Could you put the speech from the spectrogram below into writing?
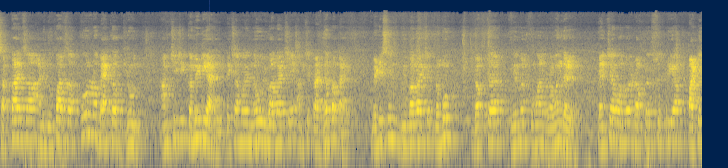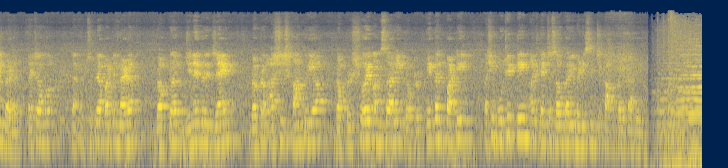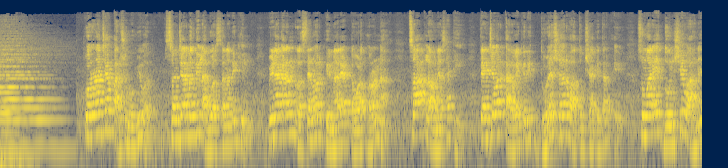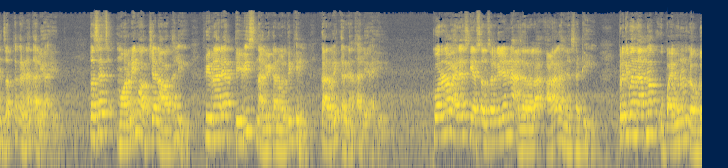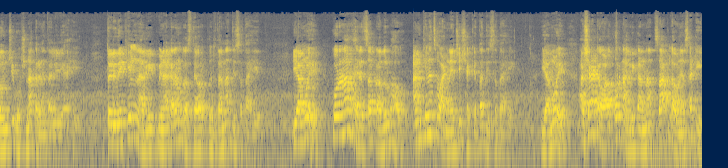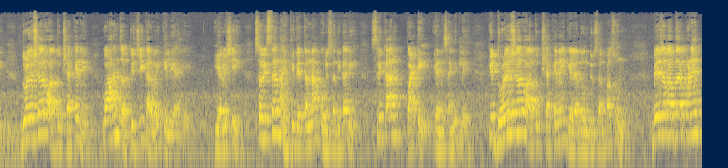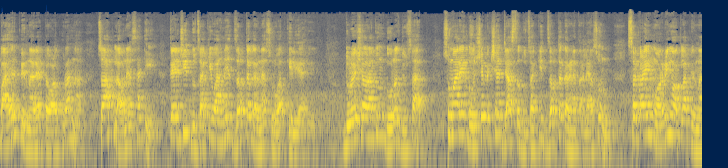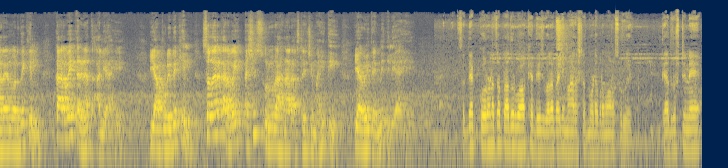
सकाळचा आणि दुपारचा पूर्ण बॅकअप घेऊन आमची जी कमिटी आहे त्याच्यामुळे नऊ विभागाचे आमचे प्राध्यापक आहेत. मेडिसिन विभागाचे प्रमुख डॉक्टर निर्मल कुमार रवंदळे त्यांच्याबरोबर डॉक्टर सुप्रिया पाटील मॅडम त्याच्यावर Supriya Patil madam doctor Jinendra Jain doctor Ashish Kankaria doctor Shoaib Ansari doctor Ketan Patil अशी मोठी टीम आणि त्यांचे सहकारी मेडिसिनचे काम करत आहे कोरोनाच्या पार्श्वभूमीवर संचारबंदी लागू असताना देखील विनाकारण रस्त्यांवर फिरणाऱ्या टवळखोरांना चाक लावण्यासाठी त्यांच्यावर कारवाई करीत धुळे शहर वाहतूक शाखेतर्फे सुमारे दोनशे वाहने जप्त करण्यात आली आहेत. तसेच मॉर्निंग वॉकच्या नावाखाली फिरणाऱ्या तेवीस नागरिकांवर देखील कारवाई करण्यात आली आहे. कोरोना व्हायरस या संसर्गजन्य आजाराला आळा घालण्यासाठी प्रतिबंधात्मक उपाय म्हणून लॉकडाऊनची घोषणा करण्यात आलेली आहे. तरी देखील नागरिक विनाकारण रस्त्यावर फिरताना दिसत आहेत. यामुळे कोरोना व्हायरसचा प्रादुर्भाव आणखीनच वाढण्याची शक्यता दिसत आहे. यामुळे अशा टवाळखोर नागरिकांना चाप लावण्यासाठी धुळे शहर वाहतूक शाखेने वाहन जप्तीची कारवाई केली आहे. याविषयी सविस्तर माहिती देताना पोलीस अधिकारी श्रीकांत पाटील यांनी सांगितले की धुळे शहर वाहतूक शाखेने गेल्या दोन दिवसांपासून बेजबाबदारपणे बाहेर फिरणाऱ्या टवाळखोरांना चाप लावण्यासाठी त्यांची दुचाकी वाहने जप्त करण्यास सुरुवात केली आहे. धुळे शहरातून दोनच दिवसात सुमारे दोनशे पेक्षा जास्त दुचाकी जप्त करण्यात आल्या असून सकाळी मॉर्निंग वॉकला फिरणाऱ्यांवर देखील कारवाई करण्यात आली आहे. यापुढे देखील सदर कारवाई अशीच सुरू राहणार असल्याची माहिती यावेळी त्यांनी दिली आहे. सध्या कोरोनाचा प्रादुर्भाव अख्ख्या देशभरात आणि महाराष्ट्रात मोठ्या प्रमाणावर सुरू आहे. त्या दृष्टीने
